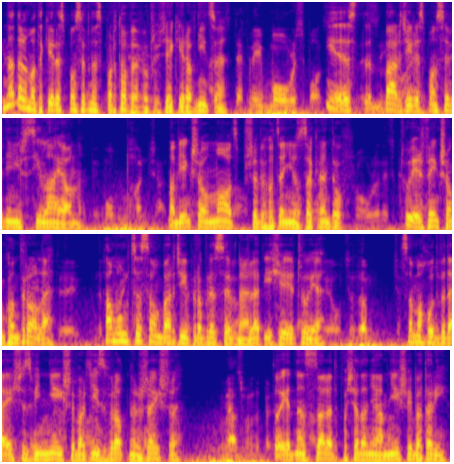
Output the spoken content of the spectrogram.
Nadal ma takie responsywne sportowe wyczucie kierownicy. Jest bardziej responsywny niż Sea Lion. Ma większą moc przy wychodzeniu z zakrętów. Czujesz większą kontrolę. Hamulce są bardziej progresywne, lepiej się je czuje. Samochód wydaje się zwinniejszy, bardziej zwrotny, lżejszy. To jedna z zalet posiadania mniejszej baterii.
